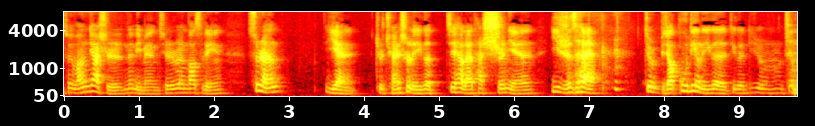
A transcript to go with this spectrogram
所以《亡命驾驶》那里面其实瑞恩·高斯林虽然演就诠释了一个接下来他十年一直在就是比较固定的一个这个这种沉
